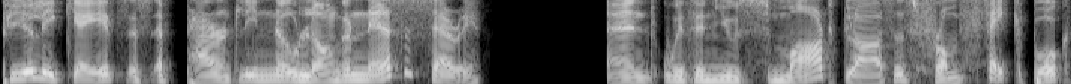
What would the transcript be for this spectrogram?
pearly gates is apparently no longer necessary. And with the new smart glasses from Fakebook,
